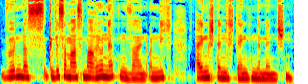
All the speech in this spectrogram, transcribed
würden das gewissermaßen Marionetten sein und nicht eigenständig denkende Menschen.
